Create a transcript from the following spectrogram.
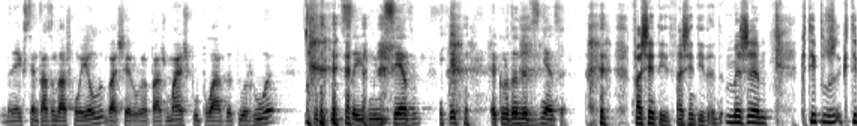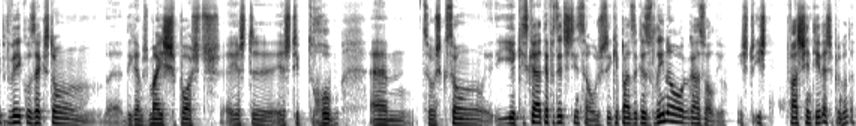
de maneira que se tentares andar com ele, vais ser o rapaz mais popular da tua rua, sobretudo se saís muito cedo acordando a vizinhança. faz sentido, faz sentido. Mas um, que, tipo, que tipo de veículos é que estão, eh, digamos, mais expostos a este, este tipo de roubo? Um, são os que são. E aqui se calhar até fazer distinção: os equipados a gasolina ou a gasóleo? Isto, isto faz sentido esta pergunta?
